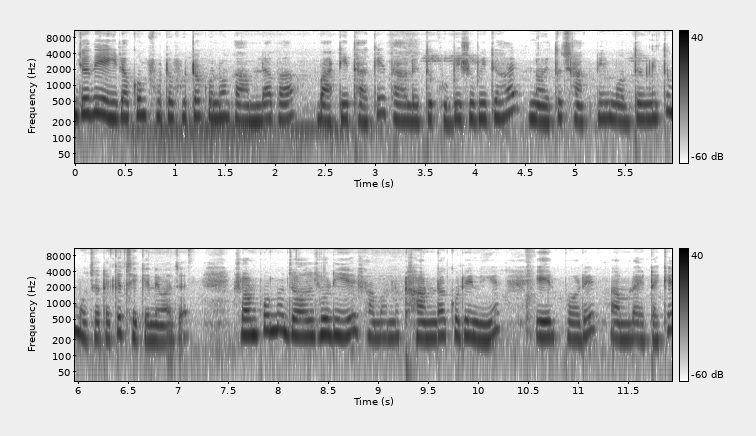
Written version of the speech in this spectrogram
যদি এই রকম ফুটো ফুটো কোনো গামলা বা বাটি থাকে, তাহলে তো খুবই সুবিধে হয়, নয়তো ছাঁকনির মধ্যেও কিন্তু মোচাটাকে ছেঁকে নেওয়া যায়। সম্পূর্ণ জল ঝরিয়ে সামান্য ঠান্ডা করে নিয়ে এরপরে আমরা এটাকে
